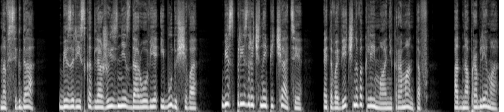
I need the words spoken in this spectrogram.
навсегда, без риска для жизни, здоровья и будущего, без призрачной печати, этого вечного клейма некромантов. Одна проблема.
